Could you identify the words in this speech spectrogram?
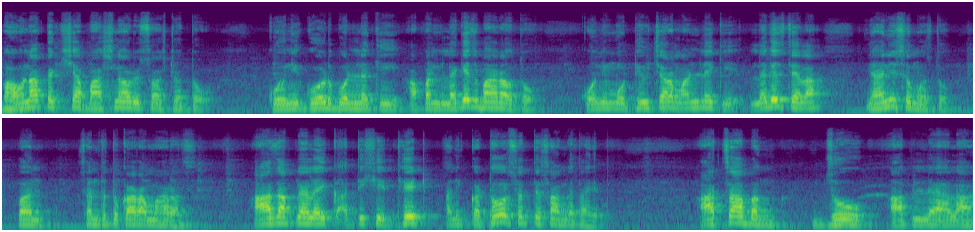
भावनापेक्षा भाषणावर विश्वास ठेवतो. कोणी गोड बोललं की आपण लगेच भारावतो. कोणी मोठे विचार मांडले की लगेच त्याला ज्ञानी समजतो. पण संत तुकाराम महाराज आज आपल्याला एक अतिशय थेट आणि कठोर सत्य सांगत आहेत. आजचा अभंग जो आपल्याला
